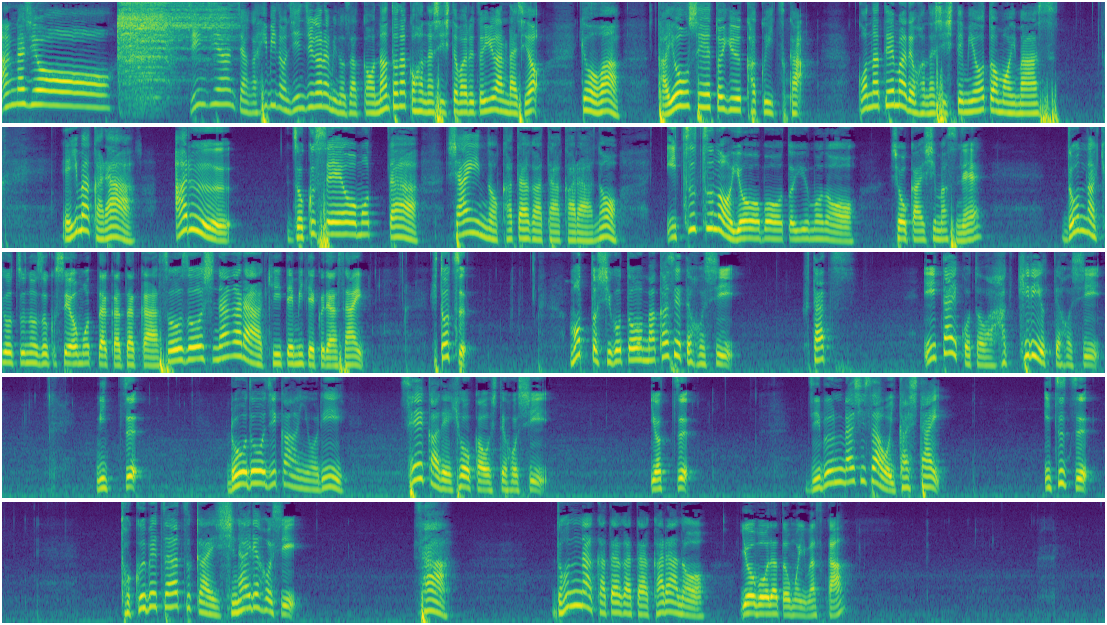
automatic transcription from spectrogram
アンラジオ人事アンちゃんが日々の人事絡みの雑貨をなんとなくお話しして終わるというアンラジオ。今日は多様性という確一化。こんなテーマでお話ししてみようと思います。え今から、ある属性を持った社員の方々からの5つの要望というものを紹介しますね。どんな共通の属性を持った方か想像しながら聞いてみてください。一つ、もっと仕事を任せてほしい。二つ、言いたいことははっきり言ってほしい。三つ、労働時間より成果で評価をしてほしい。四つ、自分らしさを活かしたい。五つ、特別扱いしないでほしい。さあ、どんな方々からの要望だと思いますか？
